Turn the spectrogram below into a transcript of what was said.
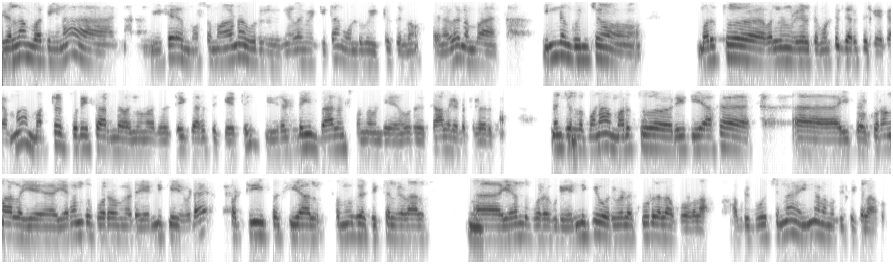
இதெல்லாம் பாத்தீங்கன்னா மிக மோசமான ஒரு நிலைமைக்கு தான் கொண்டு போயிட்டு செல்லும். அதனால நம்ம இன்னும் கொஞ்சம் மருத்துவ வல்லுநர்கள்ட்ட மட்டும் கருத்து கேட்காம மற்ற துறை சார்ந்த வல்லுநர்கள்ட்டையும் கருத்து கேட்டு இது ரெண்டையும் பேலன்ஸ் பண்ண வேண்டிய ஒரு காலகட்டத்துல இருக்கும். இன்னும் சொல்ல போனா மருத்துவ ரீதியாக இப்போ கொரோனால இறந்து போறவங்களோட எண்ணிக்கையை விட பற்றி பசியால் சமூக சிக்கல்களால் இறந்து போறக்கூடிய எண்ணிக்கை ஒருவேளை கூடுதலா போகலாம். அப்படி போச்சுன்னா இன்னும் நமக்கு சிக்கலாகும்.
